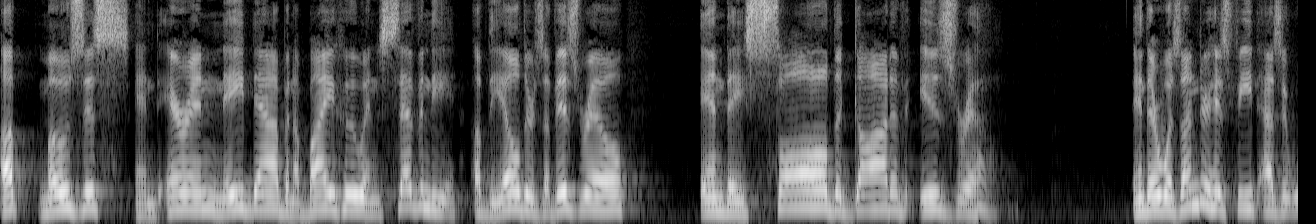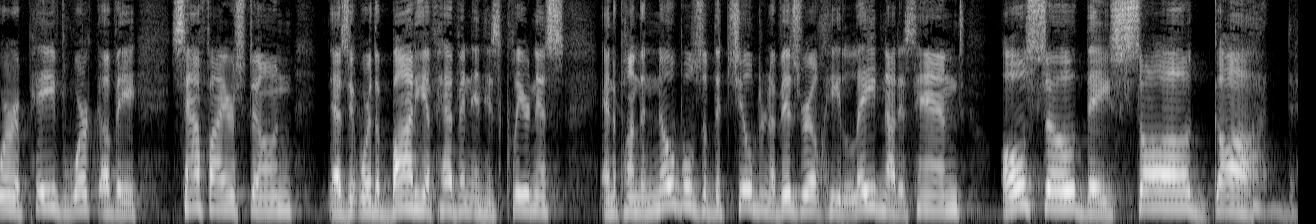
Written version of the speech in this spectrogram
up Moses and Aaron, Nadab and Abihu, and 70 of the elders of Israel, and they saw the God of Israel. And there was under his feet, as it were, a paved work of a sapphire stone, as it were the body of heaven in his clearness. And upon the nobles of the children of Israel he laid not his hand also, they saw God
